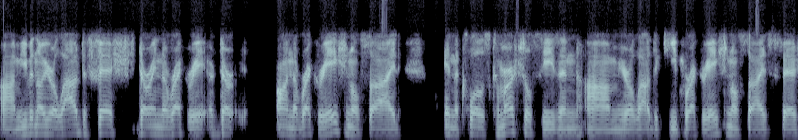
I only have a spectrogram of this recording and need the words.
um, even though you're allowed to fish during the recre- on the recreational side. In the closed commercial season, um, you're allowed to keep recreational sized fish,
